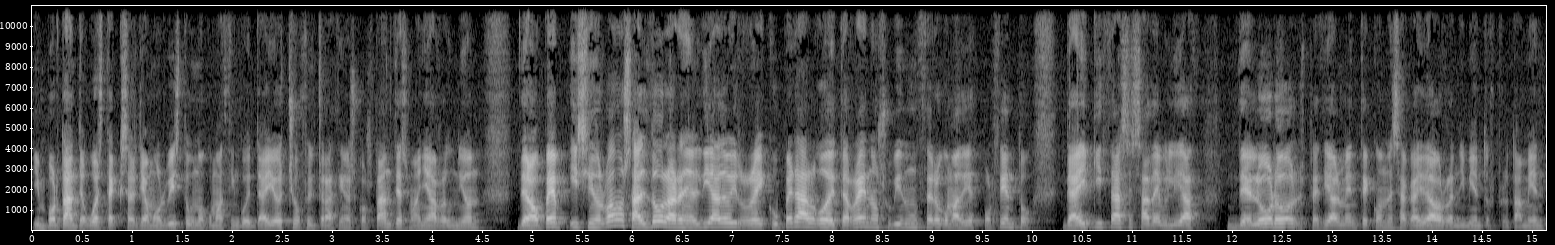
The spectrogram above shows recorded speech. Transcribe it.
importante. West Texas ya hemos visto 1,58, filtraciones constantes, mañana reunión de la OPEP y si nos vamos al dólar en el día de hoy recupera algo de terreno subiendo un 0,10%, de ahí quizás esa debilidad del oro, especialmente con esa caída de los rendimientos, pero también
